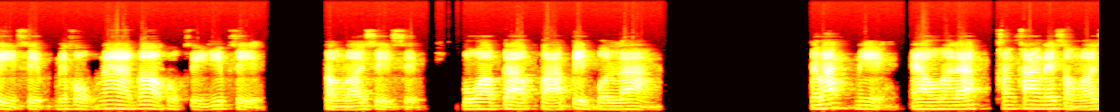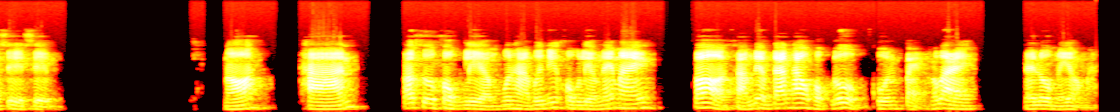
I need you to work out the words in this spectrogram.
สี่สิบมีหกหน้าก็หกสี่ยี่สี่สองร้อยสี่สิบบวกกับฝาปิดบนล่าง ใช่ปะนี่ L มาแล้ว ข้างๆได้สองร้อยสี่สิบเนาะฐานก็คือหกเหลี่ยมคุณหาพื้นที่หกเหลี่ยมได้ไหม ก็สามเหลี่ยมด้านเท่าหกรูปคูณแปะเข้าไป ได้รูปนี้ออกมา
